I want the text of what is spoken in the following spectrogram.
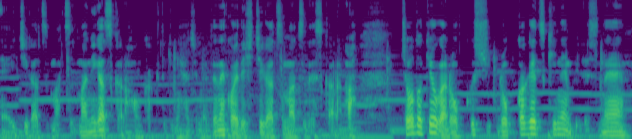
1月末、まあ2月から本格的に始めてね、これで7月末ですから、あ、ちょうど今日が 6, 6ヶ月記念日ですね。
